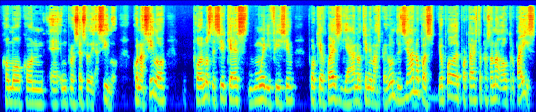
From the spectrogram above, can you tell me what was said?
como con eh, un proceso de asilo. Con asilo podemos decir que es muy difícil porque el juez ya no tiene más preguntas. Dice, ah, no, pues yo puedo deportar a esta persona a otro país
